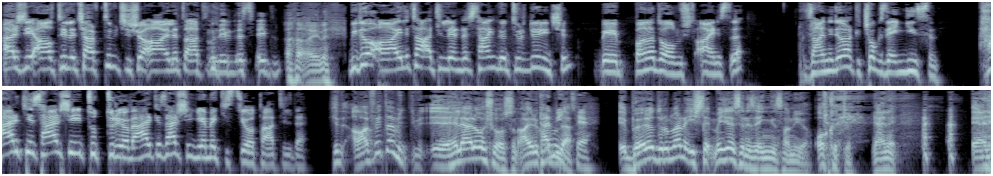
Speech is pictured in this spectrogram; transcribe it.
Her şeyi 6 ile çarptığım için şu aile tatilinde deseydin. Aynen. Bir de o aile tatillerinde sen götürdüğün için e, bana da olmuştu aynısı. Zannediyorlar ki çok zenginsin. Herkes her şeyi tutturuyor ve herkes her şeyi yemek istiyor o tatilde. Şimdi afet tabii e, helal hoş olsun ayrı Tabii konu da. ki. E, böyle durumlarda işletmeci seni zengin sanıyor. O kötü. Yani yani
